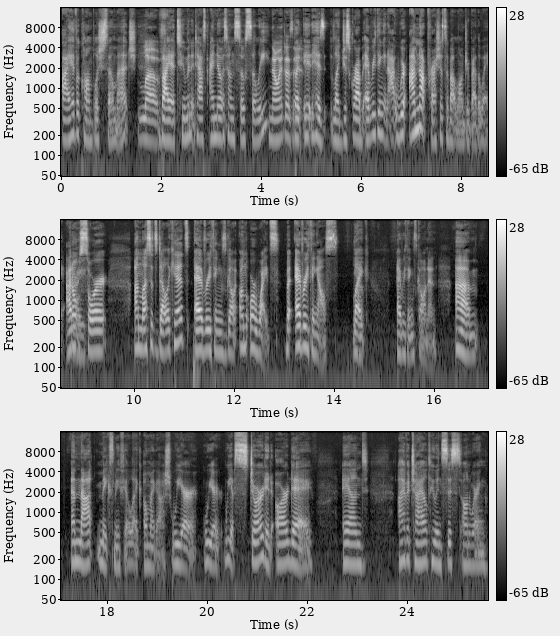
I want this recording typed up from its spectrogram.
I have accomplished so much Love. by a 2-minute task. I know it sounds so silly no, it doesn't. but it has like just grab everything and I we're I'm not precious about laundry by the way. I don't Right. sort unless it's delicates, everything's going on or whites, but everything else like everything's going in. Um and that makes me feel like, "Oh my gosh, we are we are we have started our day." And I have a child who insists on wearing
